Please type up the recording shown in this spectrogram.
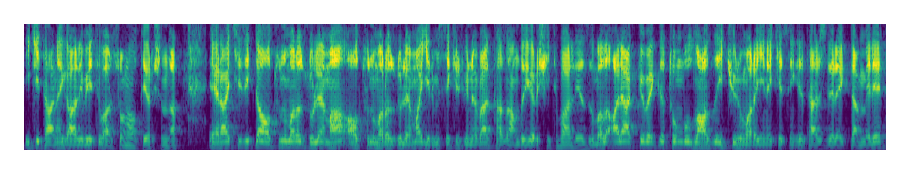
2 tane galibiyeti var son 6 yarışında. Eray Çizik'le 6 numara Zulema. 6 numara Zulema 28 gün evvel kazandığı yarış itibariyle yazılmalı. Ali Akgöbek'le Tumbul Nazlı 2 numara yine kesinlikle tercihlere eklenmeli.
